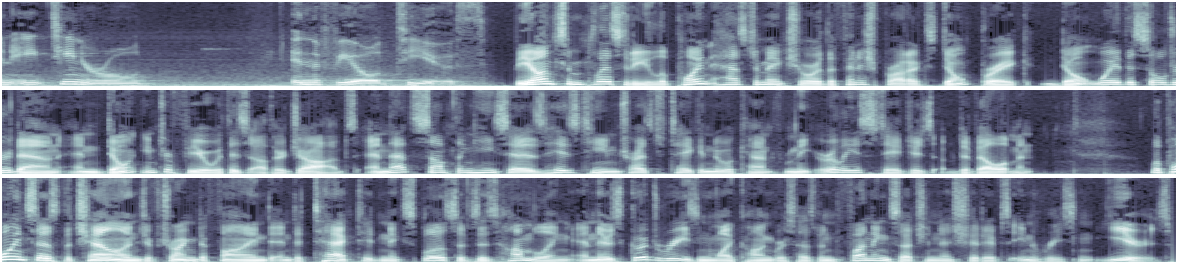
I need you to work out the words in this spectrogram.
an 18 year old in the field to use? Beyond simplicity, LaPointe has to make sure the finished products don't break, don't weigh the soldier down, and don't interfere with his other jobs, and that's something he says his team tries to take into account from the earliest stages of development. LaPointe says the challenge of trying to find and detect hidden explosives is humbling, and there's good reason why Congress has been funding such initiatives in recent years.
